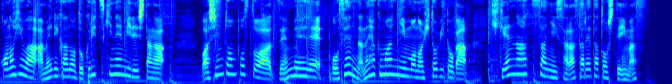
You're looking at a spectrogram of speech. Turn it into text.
この日はアメリカの独立記念日でしたが、ワシントンポストは全米で5700万人もの人々が危険な暑さにさらされたとしています。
